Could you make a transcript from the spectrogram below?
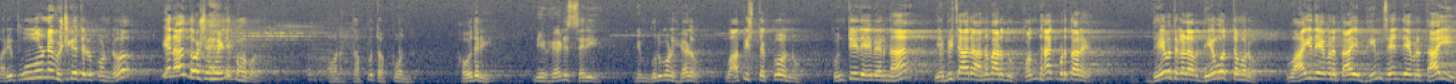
ಪರಿಪೂರ್ಣ ವಿಷಯ ತಿಳ್ಕೊಂಡು ಏನಾದ್ರು ದೋಷ ಹೇಳಲಿಕ್ಕೆ ಹೋಗ್ಬೋದು ಅವನ ತಪ್ಪು ತಪ್ಪು ಅಂದು. ಹೌದ್ರಿ, ನೀವು ಹೇಳಿದ ಸರಿ. ನಿಮ್ಮ ಗುರುಗಳು ಹೇಳು, ವಾಪಸ್ ತಕ್ಕೋ ಅನ್ನು ಕುಂತಿದೇವಿಯರನ್ನ ವ್ಯಭಿಚಾರ ಅನ್ನಬಾರದು. ಕೊಂದು ಹಾಕಿಬಿಡ್ತಾರೆ. ದೇವತೆಗಳ ದೇವೋತ್ತಮರು, ವಾಯುದೇವರ ತಾಯಿ, ಭೀಮಸೇನ ದೇವರ ತಾಯಿ,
